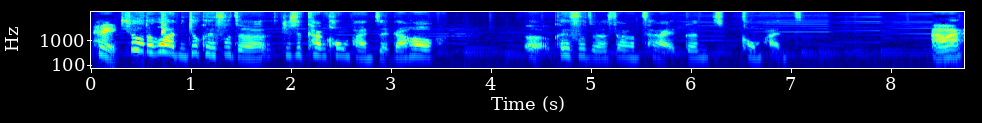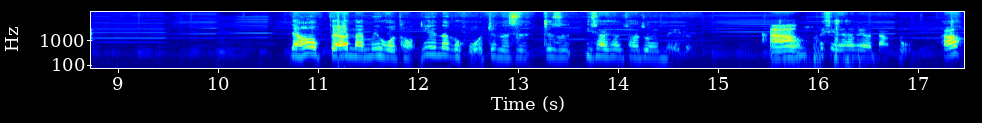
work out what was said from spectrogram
嘿，秀的话，你就可以负责就是看空盘子，然后呃可以负责上菜跟空盘子，好啊，然后不要拿灭火筒，因为那个火真的是就是一下下它就会没了，好，而且它没有挡路。好，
